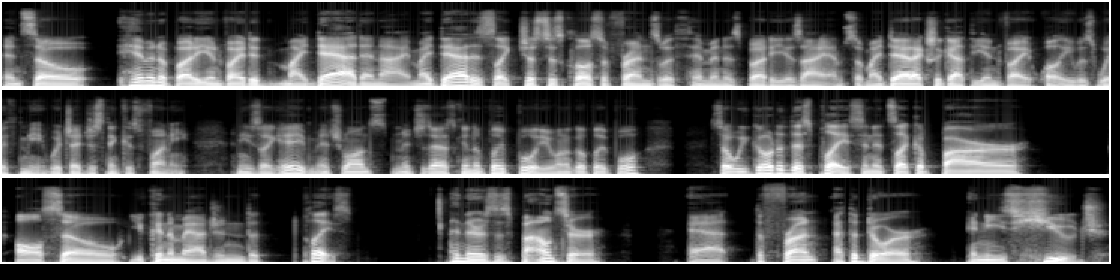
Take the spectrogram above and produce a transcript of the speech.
And so him and a buddy invited my dad and I. My dad is like just as close of friends with him and his buddy as I am. So my dad actually got the invite while he was with me, which I just think is funny. And he's like, "Hey, Mitch wants Mitch is asking to play pool. You want to go play pool?" So we go to this place and it's like a bar also, you can imagine the place. And there's this bouncer at the front at the door, and he's huge,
